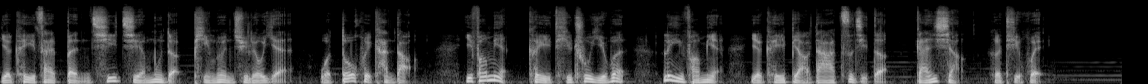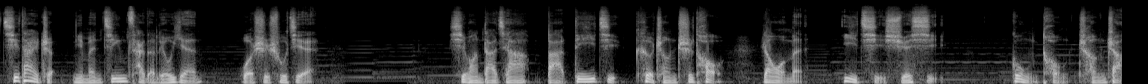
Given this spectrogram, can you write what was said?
也可以在本期节目的评论区留言，我都会看到。一方面可以提出疑问，另一方面也可以表达自己的感想和体会。期待着你们精彩的留言。我是舒姐，希望大家把第一季课程吃透，让我们一起学习。共同成长。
